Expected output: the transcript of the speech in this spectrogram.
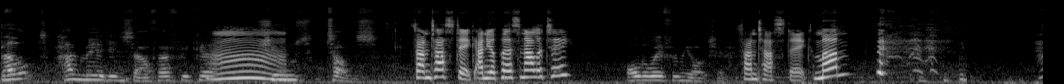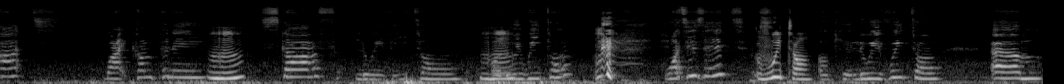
Belt handmade in South Africa. Mm. Shoes Tod's. Fantastic. And your personality? All the way from Yorkshire. Fantastic. Mum? Hat, White Company, Mm-hmm. scarf, Louis Vuitton. Or Louis Vuitton? what is it? Vuitton. Okay, Louis Vuitton. Um,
